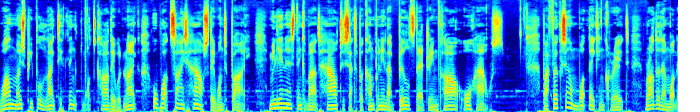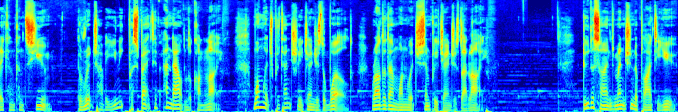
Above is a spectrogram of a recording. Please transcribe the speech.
While most people like to think what car they would like or what size house they want to buy, millionaires think about how to set up a company that builds their dream car or house. By focusing on what they can create rather than what they can consume, the rich have a unique perspective and outlook on life one which potentially changes the world, rather than one which simply changes their life. Do the signs mentioned apply to you?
